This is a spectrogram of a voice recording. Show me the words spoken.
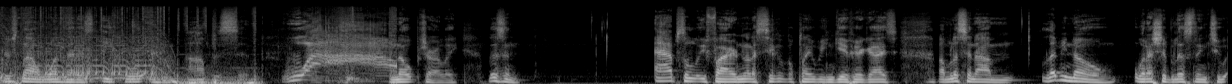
There's not one that is equal and opposite. Wow. Nope, Charlie. Listen, absolutely fire. Not a single complaint we can give here, guys. Um, listen, um, let me know what I should be listening to,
